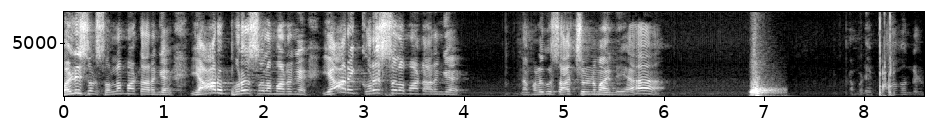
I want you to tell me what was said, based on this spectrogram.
பழி சொல் சொல்ல மாட்டாருங்க. யாரும் புற சொல்ல மாட்டாருங்க. யாரையும் குறை சொல்ல மாட்டாருங்க. நம்மளுக்கும் சாட்சி சொல்லணுமா இல்லையா? நம்முடைய பாவங்கள்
